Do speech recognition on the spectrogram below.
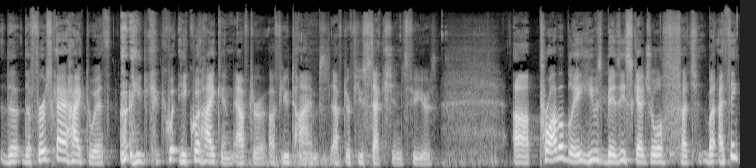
the, the first guy I hiked with, he quit, he quit hiking after a few times, after a few sections, a few years. Uh, probably he was busy, schedule such, but I think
